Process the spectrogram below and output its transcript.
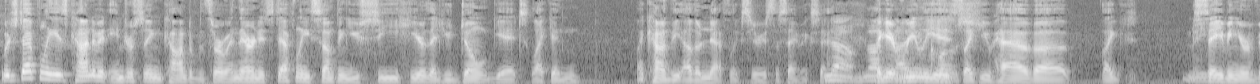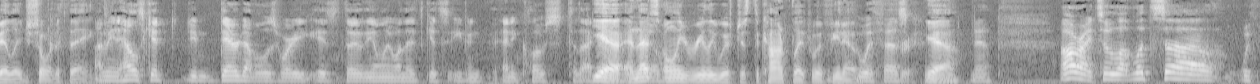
Which definitely is kind of an interesting concept to throw in there, and it's definitely something you see here that you don't get like in like kind of the other Netflix series to the same extent. No, not- like it really is like you have uh like I mean- saving your village sort of thing. I mean, Hell's Kitchen, Daredevil is where he is the the only one that gets even any close to that. yeah, kind of and that's deal only really with just the conflict with you know with Fisk. yeah. yeah. All right, so let- let's uh, with,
